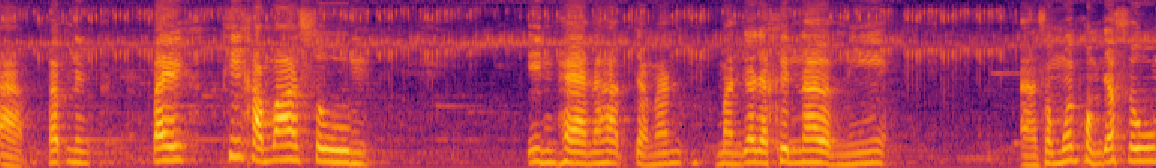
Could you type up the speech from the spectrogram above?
อ่าแป๊บหนึ่งไปที่คำว่าซูม in pan นะครับ จากนั้นมันก็จะขึ้นหน้าแบบนี้ อ่า สมมุติผมจะซูม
